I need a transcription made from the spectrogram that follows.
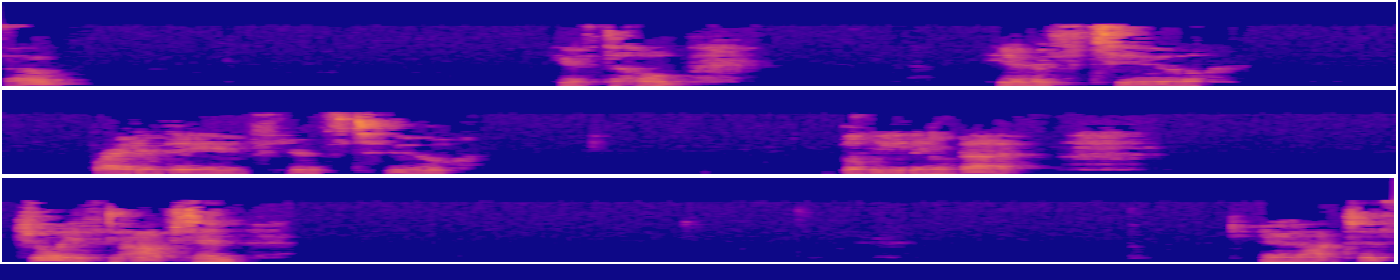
So here's to hope. Here's to brighter days. Here's to believing that joy is an option. Not just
